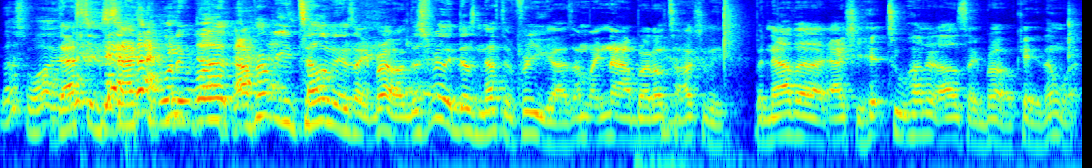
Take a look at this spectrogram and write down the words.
That's why. That's exactly what it was. I remember you telling me, it's like, bro, this really does nothing for you guys. I'm like, nah, bro, don't talk to me. But now that I actually hit 200, I was like, bro, okay, then what?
